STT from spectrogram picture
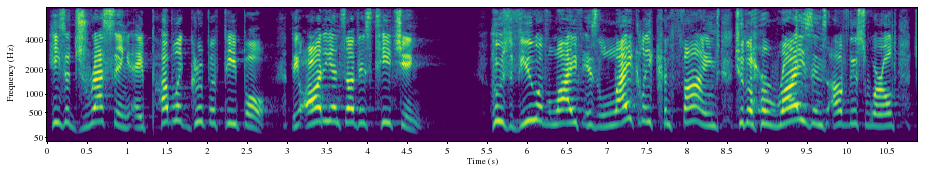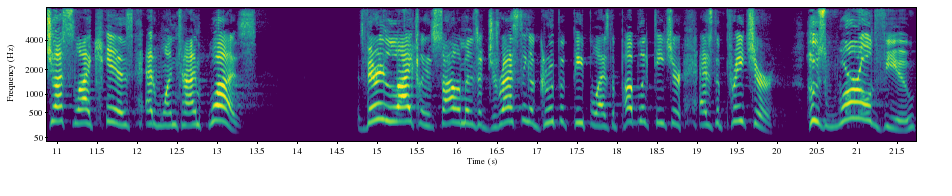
He's addressing a public group of people, the audience of his teaching whose view of life is likely confined to the horizons of this world, just like his at one time was. It's very likely that Solomon is addressing a group of people as the public teacher, as the preacher, whose worldview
